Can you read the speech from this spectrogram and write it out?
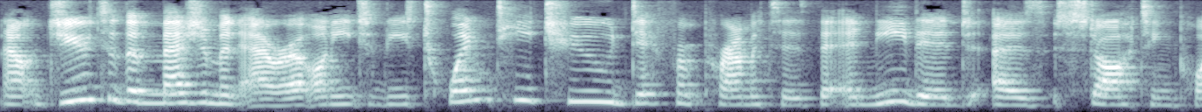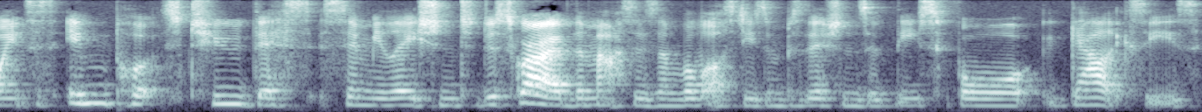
Now, due to the measurement error on each of these 22 different parameters that are needed as starting points, as inputs to this simulation to describe the masses and velocities and positions of these four galaxies,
